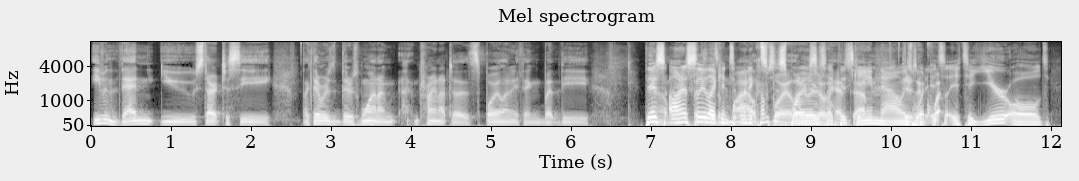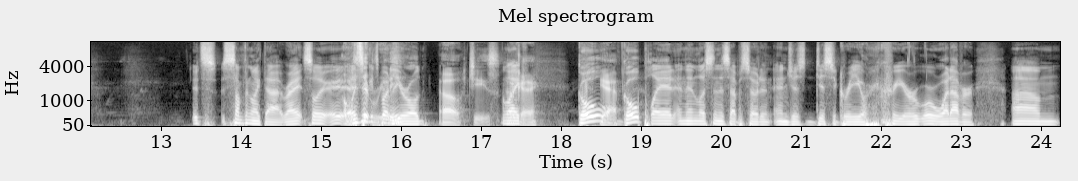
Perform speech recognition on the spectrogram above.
even then you start to see like there was there's one I'm I'm trying not to spoil anything, but the this Um, honestly like in, when it comes to spoilers, so like this up. game now is what que- it's it's a year old. It's something like that, right? So I- I Oh, is think it it's about a year old. oh jeez. Like, okay Go Yeah. go play it and then listen to this episode and, and just disagree or agree or, or whatever. Um,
